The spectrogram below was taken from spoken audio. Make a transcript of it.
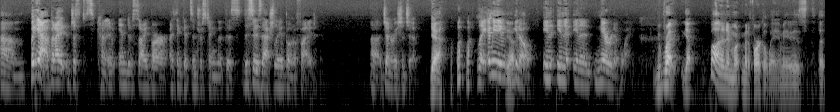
Um, but yeah, but I just kind of end of sidebar. I think it's interesting that this this is actually a bona fide uh, generation ship. Yeah. Like, I mean, Yeah. you know, in in a, in a narrative way. right. Yep. Well, in a metaphorical way. I mean, it is that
